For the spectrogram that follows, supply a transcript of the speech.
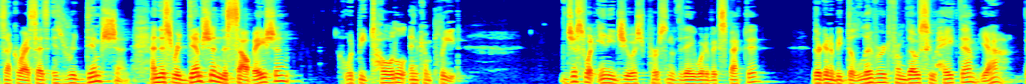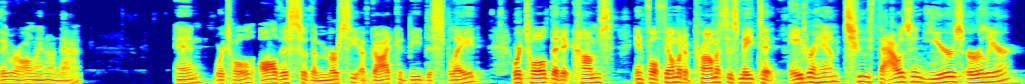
Zechariah says, is redemption. And this redemption, this salvation, would be total and complete. Just what any Jewish person of the day would have expected. They're going to be delivered from those who hate them. Yeah, they were all in on that. And we're told all this so the mercy of God could be displayed. We're told that it comes in fulfillment of promises made to Abraham 2,000 years earlier.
